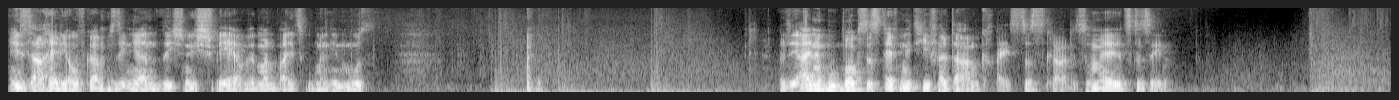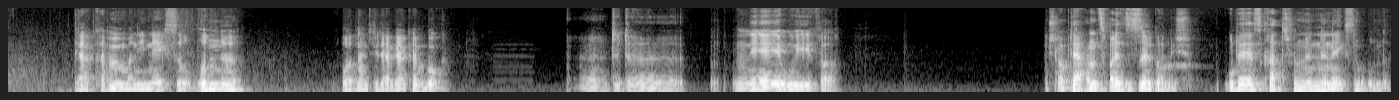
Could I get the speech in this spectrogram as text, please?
Ich sage ja, die Aufgaben sind ja an sich nicht schwer, wenn man weiß, wo man hin muss. Also die eine Boombox ist definitiv halt da am Kreis. Das ist klar, das haben wir ja jetzt gesehen. Ja, kann mir mal die nächste Runde. Fortnite wieder gar keinen Bock. Nee, UEFA. Ich glaube, der Hans weiß es selber nicht. Oder er ist gerade schon in der nächsten Runde.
